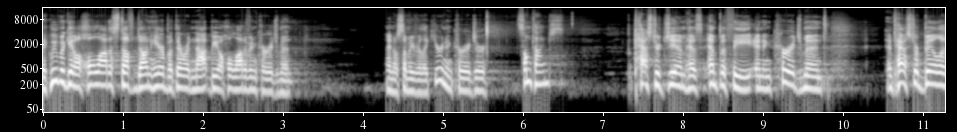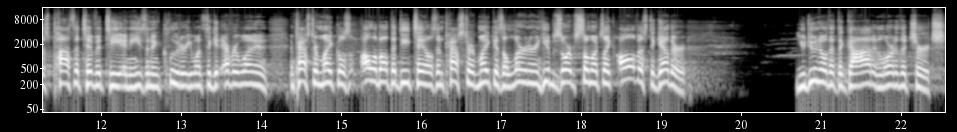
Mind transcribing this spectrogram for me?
Like we would get a whole lot of stuff done here, but there would not be a whole lot of encouragement. I know some of you are like, you're an encourager. Sometimes. But Pastor Jim has empathy and encouragement. And Pastor Bill has positivity and he's an includer. He wants to get everyone in. And Pastor Michael's all about the details. And Pastor Mike is a learner and he absorbs so much, like all of us together. You do know that the God and Lord of the church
